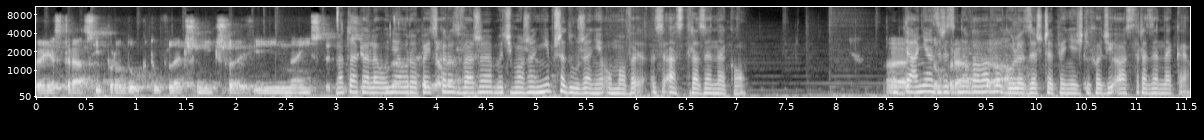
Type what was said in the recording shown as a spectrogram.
rejestracji produktów leczniczych i inne instytucje. No tak, ale Unia Europejska rozważa być może nie przedłużenie umowy z AstraZeneką. E, Dania zrezygnowała prawda. w ogóle ze szczepień, jeśli chodzi o AstraZenekę.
